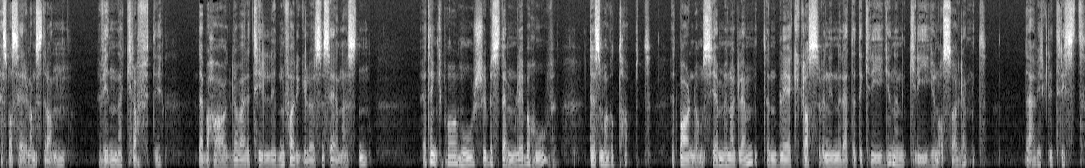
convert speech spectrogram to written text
Jeg spaserer langs stranden. Vinden er kraftig. Det er behagelig å være til i den fargeløse senhøsten. Jeg tenker på mors ubestemmelige behov, det som har gått tapt et barndomshjem hun har glemt, en blek klassevenninne rett etter krigen, en krig hun også har glemt. Det er virkelig trist.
